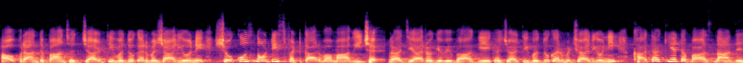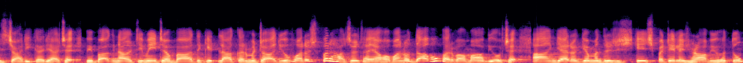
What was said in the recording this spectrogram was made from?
આ ઉપરાંત પાંચ હજારથી વધુ કર્મચારીઓને શોકોઝ નોટિસ ફટકારવામાં આવી છે. રાજ્ય આરોગ્ય વિભાગે એક હજારથી વધુ કર્મચારીઓની ખાતાકીય તપાસના આદેશ જારી કર્યા છે. વિભાગના અલ્ટિમેટમ બાદ કેટલાક કર્મચારીઓ ફરજ પર હાજર થયા હોવાનો દાવો કરવામાં આવ્યો છે. આ અંગે આરોગ્ય મંત્રી ઋષિકેશ પટેલે જણાવ્યું હતું.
